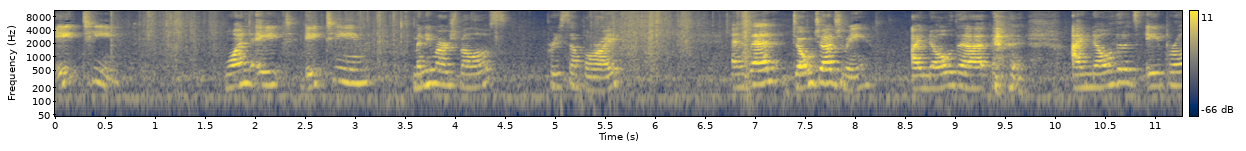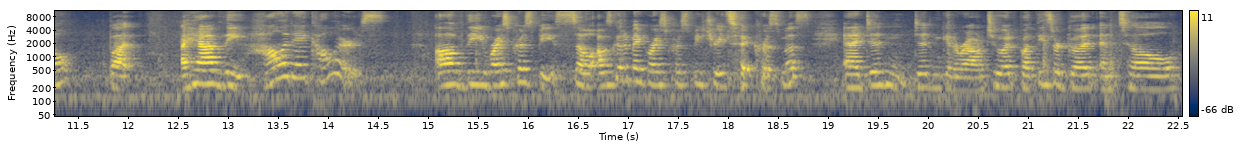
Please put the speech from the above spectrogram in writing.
18, 1, 8, 18 mini marshmallows. Pretty simple, right? And then, don't judge me. I know that, I know that it's April, but I have the holiday colors of the Rice Krispies. So I was gonna make Rice Krispie treats at Christmas, and I didn't didn't get around to it. But these are good until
